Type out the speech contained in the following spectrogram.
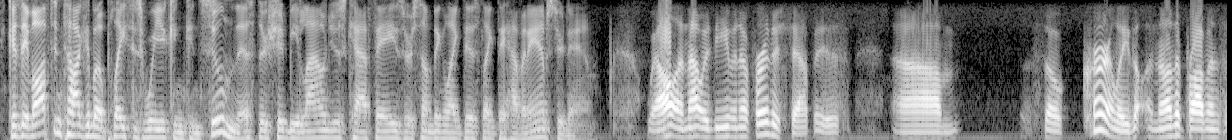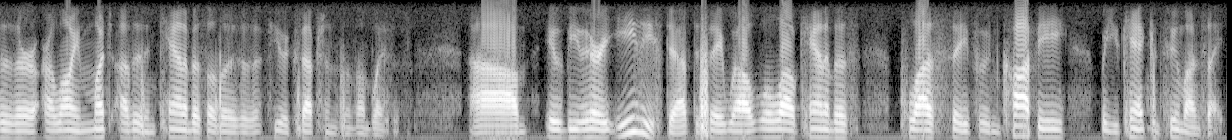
Because they've often talked about places where you can consume this. There should be lounges, cafes, or something like this, like they have in Amsterdam. Well, and that would be even a further step. Is um, so currently the, none of the provinces are, are allowing much other than cannabis, although there's a few exceptions in some places. Um, it would be a very easy step to say, well, we'll allow cannabis plus, say, food and coffee, but you can't consume on site.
